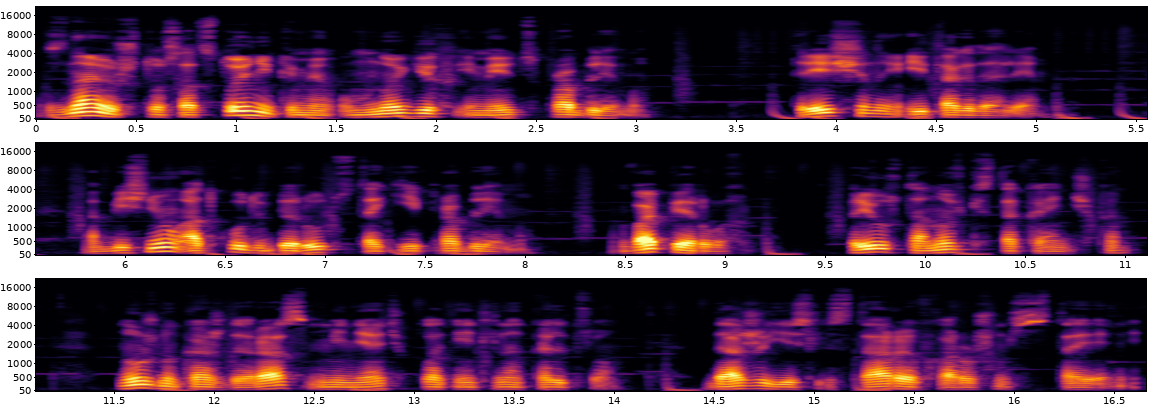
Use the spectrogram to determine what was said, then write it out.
Знаю, что с отстойниками у многих имеются проблемы трещины и так далее. Объясню, откуда берутся такие проблемы. Во-первых, при установке стаканчика нужно каждый раз менять уплотнительное кольцо, даже если старое в хорошем состоянии.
